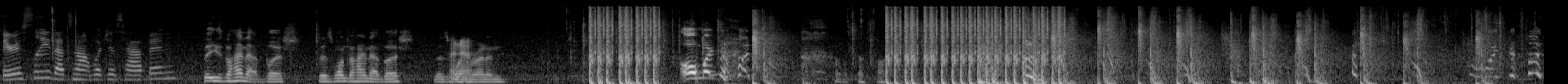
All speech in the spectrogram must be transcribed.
Seriously, that's not what just happened. But he's behind that bush. There's one behind that bush. There's I one know. running. Oh my god! What the fuck? Oh my god!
